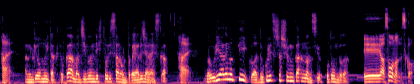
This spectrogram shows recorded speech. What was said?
はい。あの業務委託とか、まあ、自分で一人サロンとかやるじゃないですか。はい。売上のピークは独立した瞬間なんですよ、ほとんどが。ええー、あ、そうなんですか？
